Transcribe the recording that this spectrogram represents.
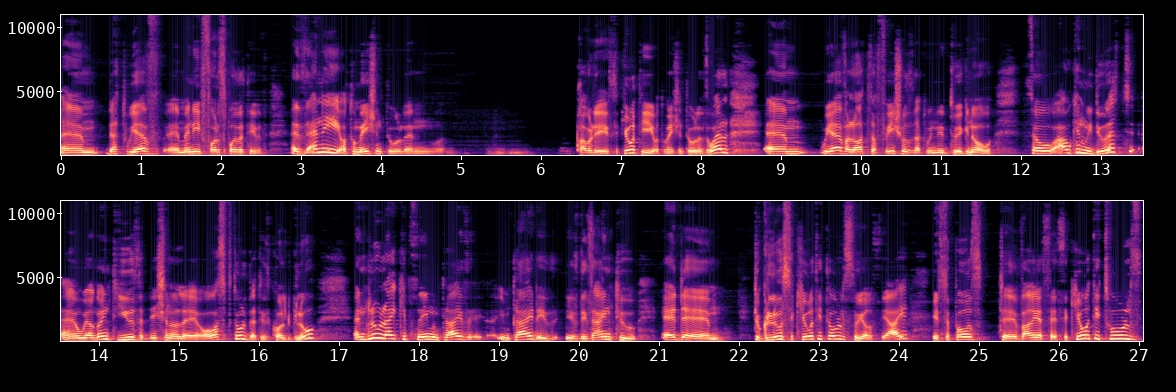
um, that we have uh, many false positives. As any automation tool, and probably security automation tool as well, um, we have a lot of issues that we need to ignore. So how can we do it? Uh, we are going to use additional uh, OWASP tool that is called Glue. And Glue, like its name implies, implied, is, is designed to add, um, to glue security tools to your CI. It supports uh, various uh, security tools.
